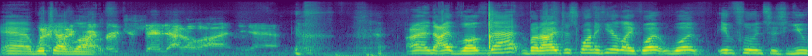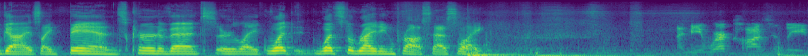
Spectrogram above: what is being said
uh, which I, I, love. I've heard you say that a lot. Yeah. and I love that, but I just want to hear like what what influences you guys, like bands, current events, or like what what's the writing process like? I mean, we're constantly.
